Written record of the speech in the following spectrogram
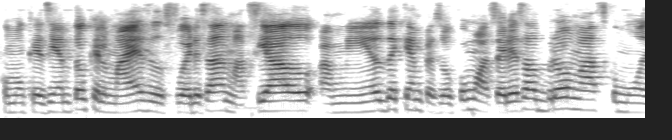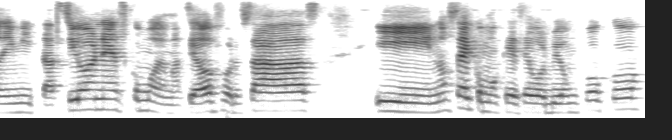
como que siento que el maestro se esfuerza demasiado. A mí desde que empezó como a hacer esas bromas, como de imitaciones, como demasiado forzadas, y no sé, como que se volvió un poco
